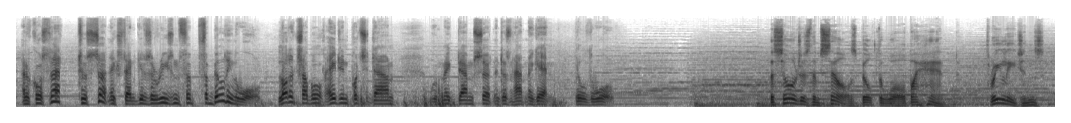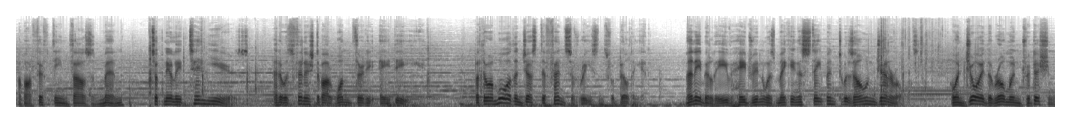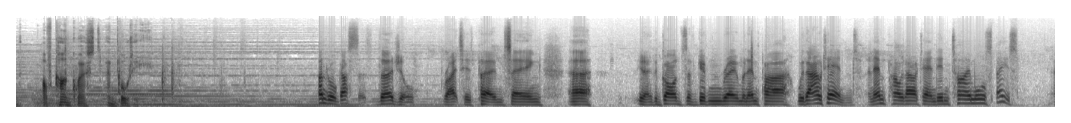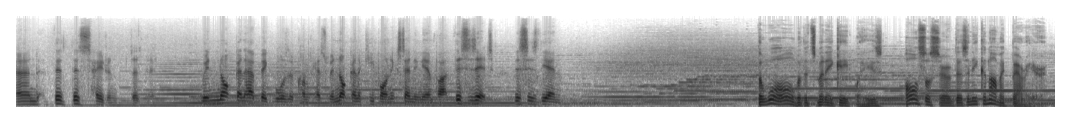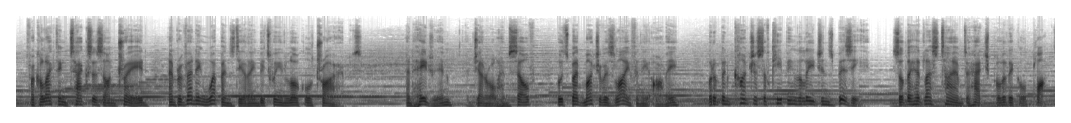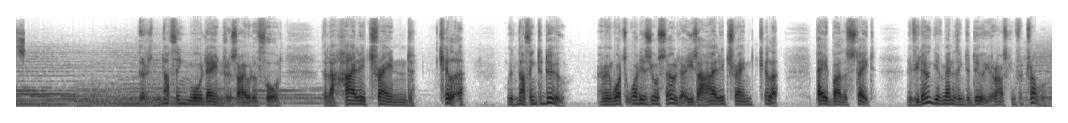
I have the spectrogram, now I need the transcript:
And of course, that, to a certain extent, gives a reason for, for building the wall. A lot of trouble. Hadrian puts it down. We'll make damn certain it doesn't happen again. Build the wall. The soldiers themselves built the wall by hand. Three legions, about 15,000 men, took nearly 10 years, and it was finished about 130 AD. But there were more than just defensive reasons for building it. Many believe Hadrian was making a statement to his own generals, who enjoyed the Roman tradition of conquest and booty. Under Augustus, Virgil writes his poem saying, uh, you know, the gods have given Rome an empire without end, an empire without end in time or space. And this, this Hadrian says, you know, we're not going to have big wars of conquest. We're not going to keep on extending the empire. This is it. This is the end. The wall, with its many gateways, also served as an economic barrier for collecting taxes on trade and preventing weapons dealing between local tribes. And Hadrian, general himself, who'd spent much of his life in the army, would have been conscious of keeping the legions busy so they had less time to hatch political plots. There is nothing more dangerous, I would have thought, than a highly trained killer with nothing to do. I mean, what, what is your soldier? He's a highly trained killer, paid by the state. And if you don't give him anything to do, you're asking for trouble.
